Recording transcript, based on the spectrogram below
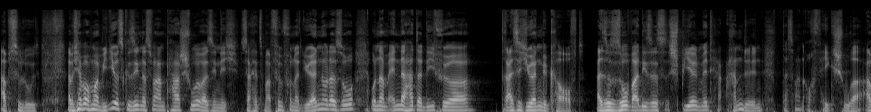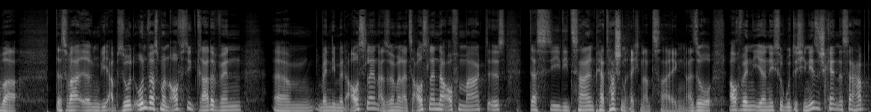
Absolut. Aber ich habe auch mal Videos gesehen, das waren ein paar Schuhe, weiß ich nicht, ich sag jetzt mal 500 Yuan oder so. Und am Ende hat er die für 30 Yuan gekauft. Also so war dieses Spiel mit Handeln. Das waren auch Fake-Schuhe, aber das war irgendwie absurd. Und was man oft sieht, gerade wenn ähm, wenn die mit Ausländern, also wenn man als Ausländer auf dem Markt ist, dass sie die Zahlen per Taschenrechner zeigen. Also auch wenn ihr nicht so gute Chinesischkenntnisse habt,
